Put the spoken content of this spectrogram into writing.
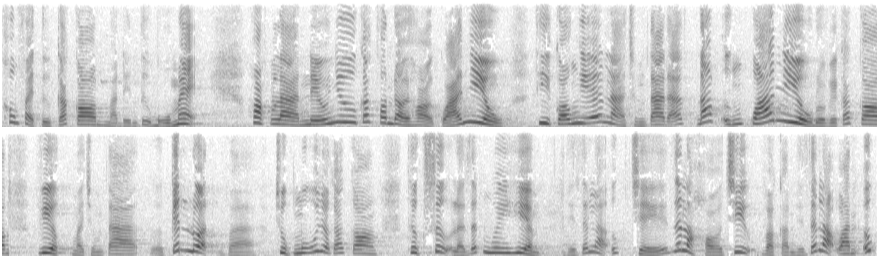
không phải từ các con mà đến từ bố mẹ hoặc là nếu như các con đòi hỏi quá nhiều thì có nghĩa là chúng ta đã đáp ứng quá nhiều đối với các con. Việc mà chúng ta ờ, kết luận và chụp mũ cho các con thực sự là rất nguy hiểm thấy rất là ức chế rất là khó chịu và cảm thấy rất là oan ức.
